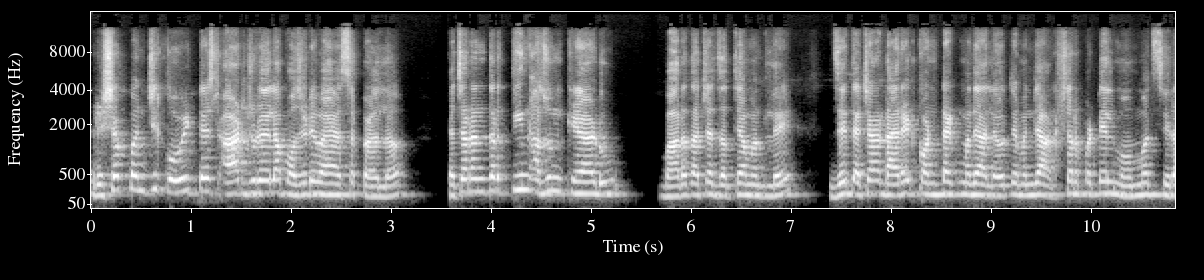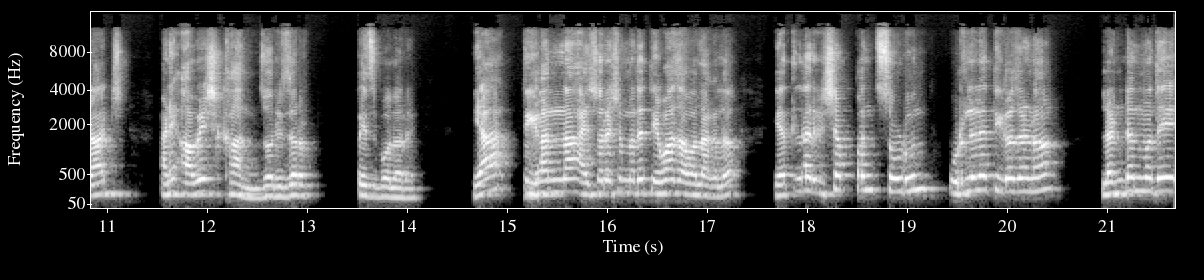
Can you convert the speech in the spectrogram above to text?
रिषभ पंतची कोविड टेस्ट आठ जुलैला पॉझिटिव्ह आहे असं कळलं. त्याच्यानंतर तीन अजून खेळाडू भारताच्या जथ्यामधले जे त्याच्या डायरेक्ट कॉन्टॅक्टमध्ये आले होते. म्हणजे अक्षर पटेल मोहम्मद सिराज आणि आवेश खान जो रिझर्व्ह पेस बॉलर आहे. या तिघांना आयसोलेशनमध्ये तेव्हा जावं लागलं. यातला रिषभ पंत सोडून उरलेले तिघ जण लंडनमध्ये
